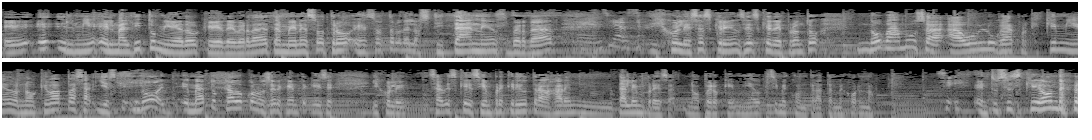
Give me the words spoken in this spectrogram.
Eh, eh, el, el, maldito miedo, que de verdad también es otro, es otro de los titanes, ¿verdad? Creencias. Híjole, esas creencias que de pronto no vamos a, a, un lugar porque qué miedo, no, ¿qué va a pasar? Y es que, no, eh, me ha tocado conocer gente que dice, híjole, ¿sabes que siempre he querido trabajar en tal empresa? No, pero qué miedo que si me contratan, mejor no. Entonces, ¿qué onda?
